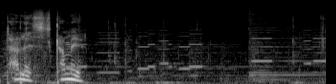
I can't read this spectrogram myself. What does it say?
Talos, come here.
